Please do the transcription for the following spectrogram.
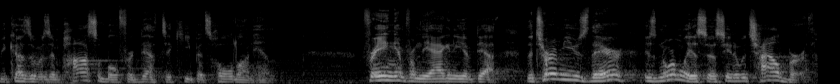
because it was impossible for death to keep its hold on him. freeing him from the agony of death. The term used there is normally associated with childbirth.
